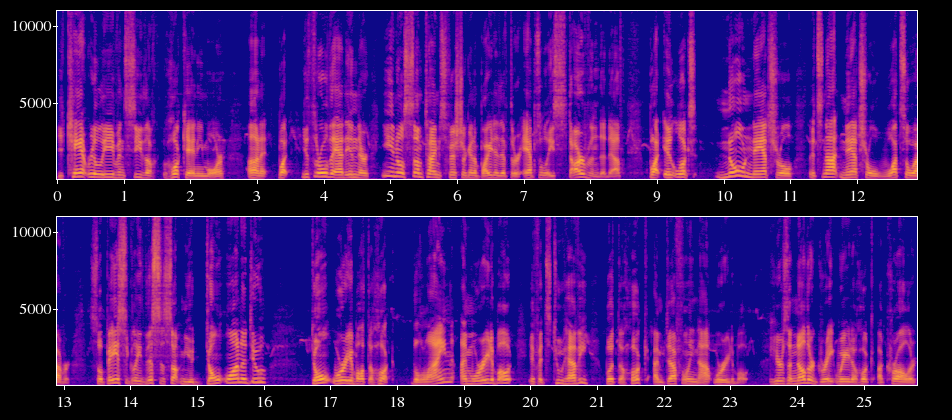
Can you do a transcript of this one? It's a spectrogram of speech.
You can't really even see the hook anymore on it. But you throw that in there, you know, sometimes fish are going to bite it if they're absolutely starving to death, but it looks no natural. It's not natural whatsoever. So basically, this is something you don't want to do. Don't worry about the hook. The line I'm worried about if it's too heavy, but the hook I'm definitely not worried about. Here's another great way to hook a crawler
